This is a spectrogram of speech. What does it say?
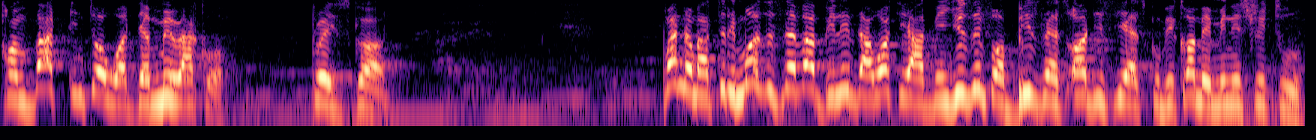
converts into what? The miracle. Praise God. Point number three Moses never believed that what he had been using for business all these years could become a ministry tool.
